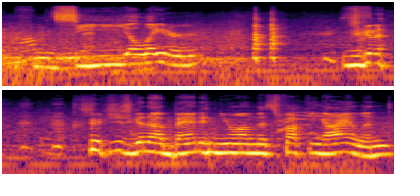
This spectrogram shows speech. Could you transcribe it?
and I promise See you you later. She's gonna, she's gonna abandon you on this fucking island.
